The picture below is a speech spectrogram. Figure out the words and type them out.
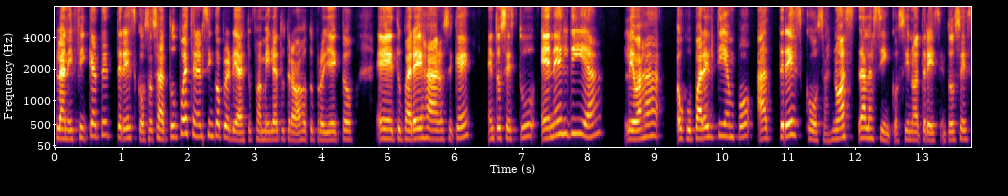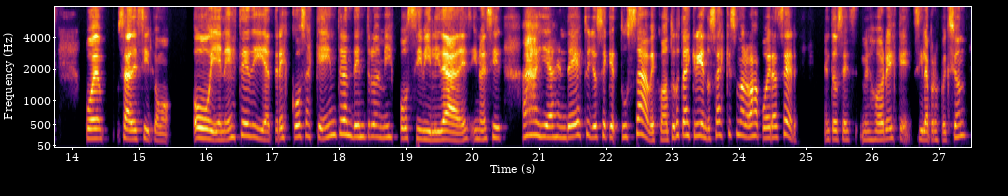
planifícate tres cosas. O sea, tú puedes tener cinco prioridades, tu familia, tu trabajo, tu proyecto, eh, tu pareja, no sé qué. Entonces tú en el día le vas a ocupar el tiempo a tres cosas, no a, las cinco, sino a tres. Entonces, puedes, o sea, decir como, hoy, en este día, tres cosas que entran dentro de mis posibilidades y no decir, ay, agendé esto, yo sé que tú sabes, cuando tú lo estás escribiendo, sabes que eso no lo vas a poder hacer. Entonces, mejor es que si la prospección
